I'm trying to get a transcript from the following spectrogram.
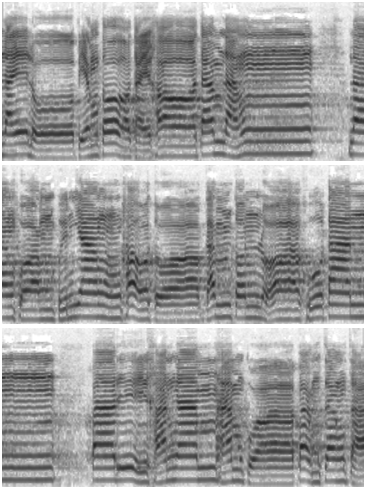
ไหลโหลเปียงโตไต่เขาตามหลัง ล่างพวงปืนยังเข้าตัวกำต้นหลวคูตัน ปารีขานงามหามกว่าปังจังจ่า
